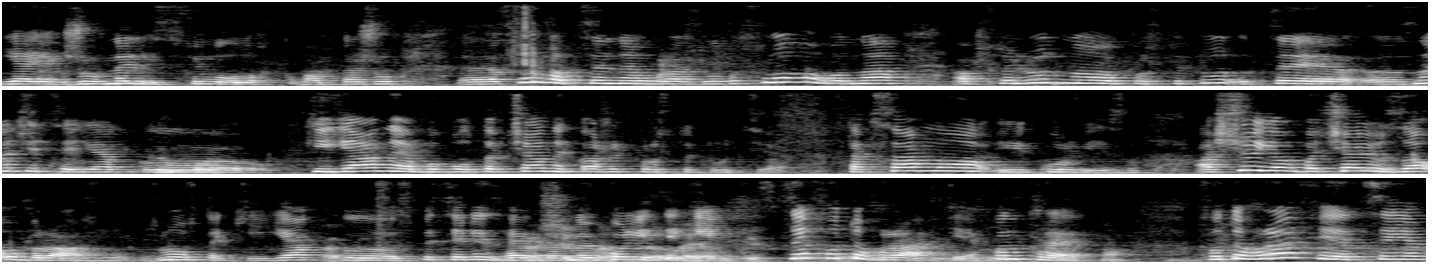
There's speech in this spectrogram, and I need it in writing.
Я як журналіст, філолог вам кажу, е, курва це не образливе слово, вона абсолютно проститу... це е, значиться як е, кияни або полтавчани кажуть проституція. Так само і курвізм. А що я вбачаю за образу? Знов таки, як е, спеціаліст гендерної політики, це фотографія конкретно. Фотографія це є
